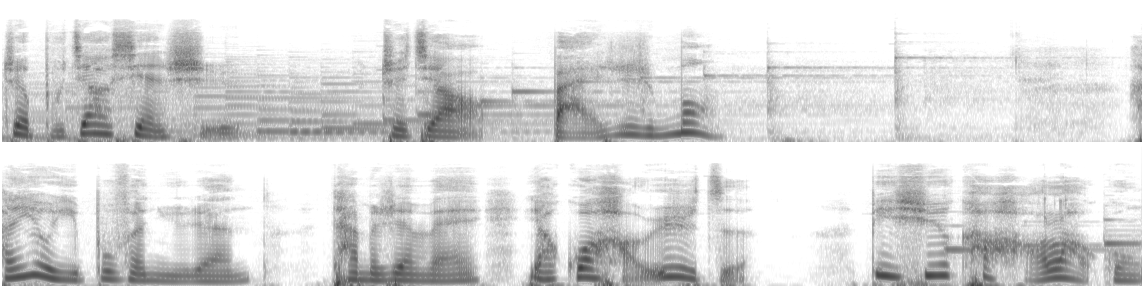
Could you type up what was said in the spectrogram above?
这不叫现实。”这叫白日梦。很有一部分女人，她们认为要过好日子，必须靠好老公；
